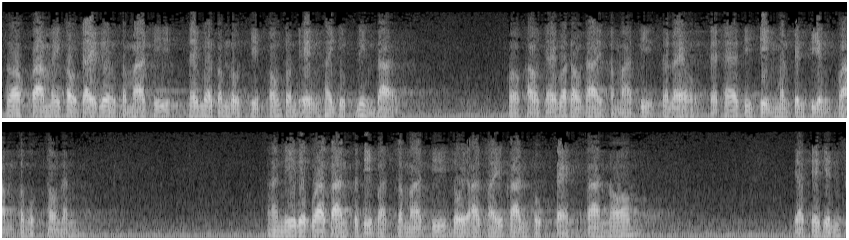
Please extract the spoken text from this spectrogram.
เพราะความไม่เข้าใจเรื่องสมาธิในเมื่อกำหนดจิตของตนเองให้หยุดนิ่งได้ ก็เข้าใจว่าเราได้สมาธิซะแล้ว แต่แท้ที่จริงมันเป็นเพียงความสงบเท่านั้น อันนี้เรียกว่าการปฏิบัติสมาธิโดยอาศัยการตกแต่งการน้อม อยากจะเห็นส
